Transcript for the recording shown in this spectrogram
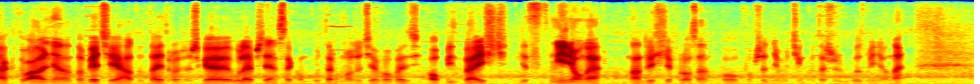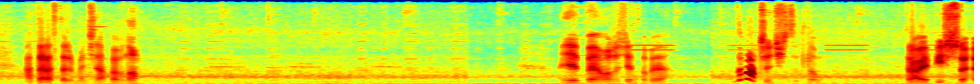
Aktualnie, no to wiecie, ja tutaj troszeczkę ulepszyłem sobie komputer, możecie w opis, wejść, jest zmienione na 200%, bo w poprzednim odcinku też już było zmienione, a teraz też będzie na pewno. I możecie sobie zobaczyć, co tam prawie pisze,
